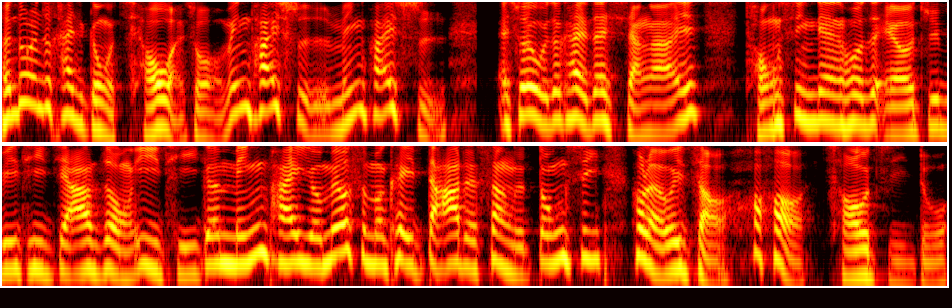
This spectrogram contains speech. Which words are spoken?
很多人就开始跟我敲碗说名牌史，名牌史。哎，所以我就开始在想啊，哎，同性恋或是 LGBT 加这种议题跟名牌有没有什么可以搭得上的东西？后来我一找，哈哈，超级多。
